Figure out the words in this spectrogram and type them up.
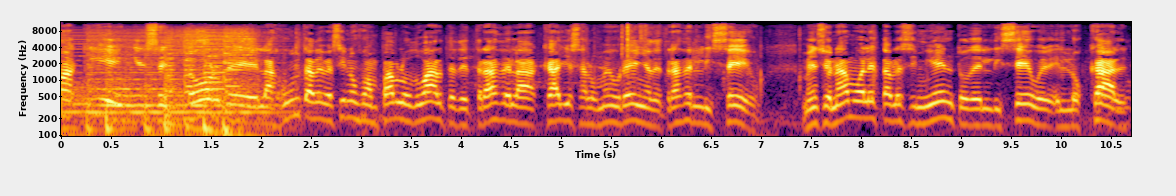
Estamos aquí en el sector de la Junta de Vecinos Juan Pablo Duarte, detrás de la calle Salomé Ureña, detrás del liceo. Mencionamos el establecimiento del liceo, el, local,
